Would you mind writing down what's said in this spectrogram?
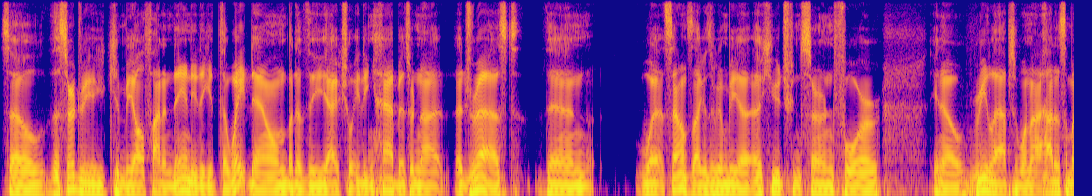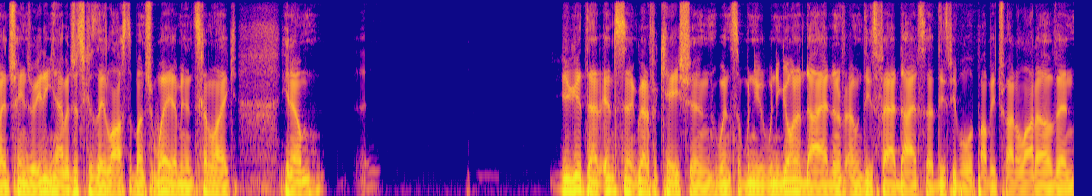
So the surgery can be all fine and dandy to get the weight down, but if the actual eating habits are not addressed, then what it sounds like is there's going to be a, a huge concern for, you know, relapse and whatnot. How does somebody change their eating habits just because they lost a bunch of weight? I mean, it's kind of like, you know, you get that instant gratification when some, when you when you go on a diet and, and these fad diets that these people have probably tried a lot of and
